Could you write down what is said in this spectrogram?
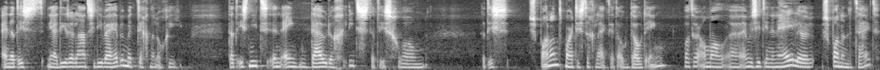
En dat is ja, die relatie die wij hebben met technologie. Dat is niet een eenduidig iets. Dat is gewoon. Dat is spannend, maar het is tegelijkertijd ook doodeng. Wat er allemaal. Uh, en we zitten in een hele spannende tijd.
